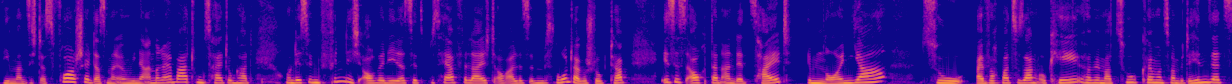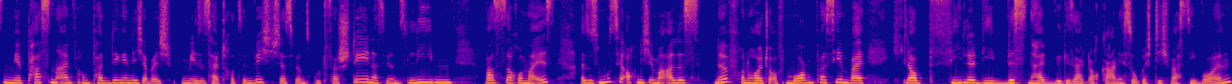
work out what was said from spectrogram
wie man sich das vorstellt, dass man irgendwie eine andere Erwartungshaltung hat. Und deswegen finde ich auch, wenn ihr das jetzt bisher vielleicht auch alles ein bisschen runtergeschluckt habt, ist es auch dann an der Zeit im neuen Jahr zu einfach mal zu sagen, okay, hör mir mal zu, können wir uns mal bitte hinsetzen. Mir passen einfach ein paar Dinge nicht, aber ich, mir ist es halt trotzdem wichtig, dass wir uns gut verstehen, dass wir uns lieben, was es auch immer ist. Also es muss ja auch nicht immer alles ne, von heute auf morgen passieren, weil ich glaube, viele, die wissen halt, wie gesagt, auch gar nicht so richtig, was sie wollen.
